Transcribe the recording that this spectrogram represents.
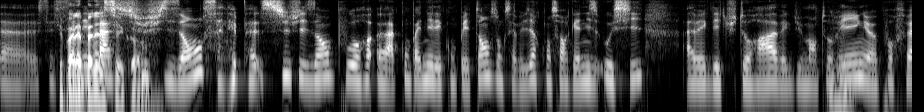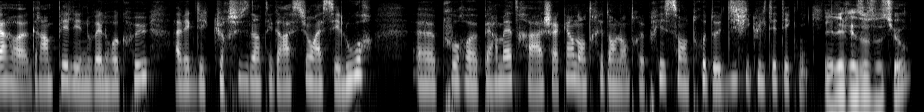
euh, ça, pas la panacée, pas suffisant. Ça n'est pas suffisant pour accompagner les compétences. Donc, ça veut dire qu'on s'organise aussi avec des tutorats, avec du mentoring, mm. pour faire grimper les nouvelles recrues, avec des cursus d'intégration assez lourds. Euh, pour euh, permettre à chacun d'entrer dans l'entreprise sans trop de difficultés techniques. Et les réseaux sociaux?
